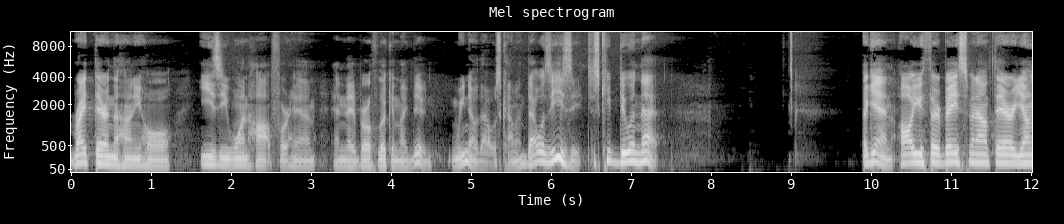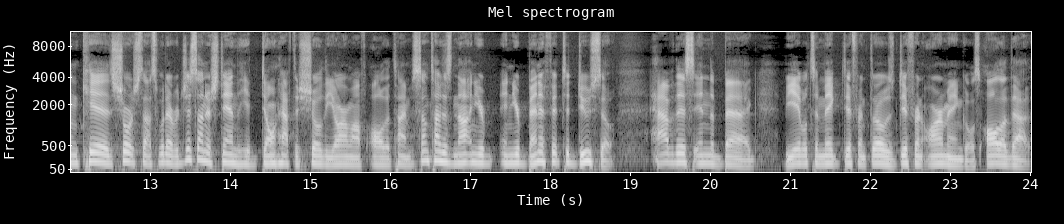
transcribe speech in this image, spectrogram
Right there in the honey hole, easy one hop for him, and they're both looking like, dude, we know that was coming. That was easy. Just keep doing that. Again, all you third basemen out there, young kids, shortstops, whatever, just understand that you don't have to show the arm off all the time. Sometimes it's not in your in your benefit to do so. Have this in the bag. Be able to make different throws, different arm angles, all of that.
